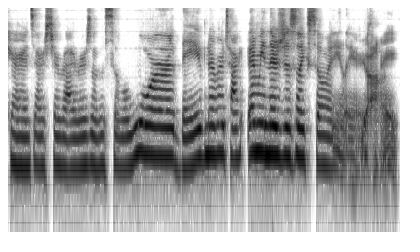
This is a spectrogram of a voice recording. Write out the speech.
parents are survivors of the Civil War. They've never talked. I mean, there's just like so many layers, Yeah. right?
